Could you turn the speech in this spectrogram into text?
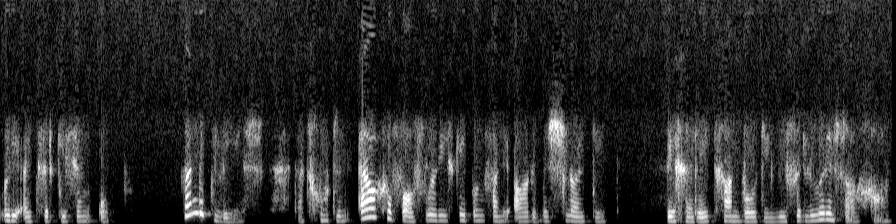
oor die uitverkiesing op. Kan dit wees dat God in elk geval voor die skepping van die aarde besluit het wie gered gaan word en wie verlore sal gaan?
